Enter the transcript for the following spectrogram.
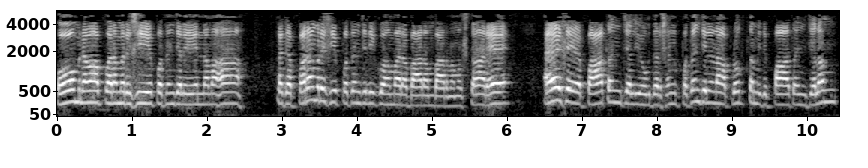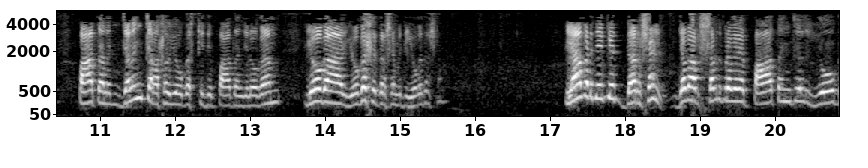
ओम नमः परम ऋषि पतंजल नम। कद परम ऋषि पतंजलि को हमारा बारंबार नमस्कार है। ऐसे पातंजल योग दर्शन पतंजलि ना प्रोक्तम पातंजलम पातंजल चासो योग स्थिति पातंजलोगम। योगा योग से दर्शन योग दर्शन यहाँ पर देखिए दर्शन, जब आप शब्द प्रयोग पातंजल योग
